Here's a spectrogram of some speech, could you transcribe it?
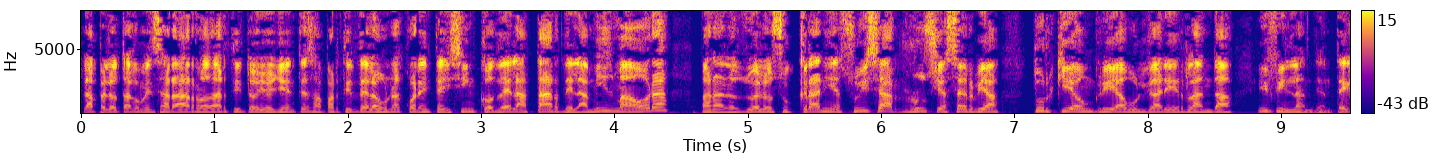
La pelota comenzará a rodar Tito y Oyentes a partir de la 1.45 de la tarde, la misma hora, para los duelos Ucrania-Suiza, Rusia-Serbia, Turquía-Hungría, Bulgaria-Irlanda y Finlandia-Ante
